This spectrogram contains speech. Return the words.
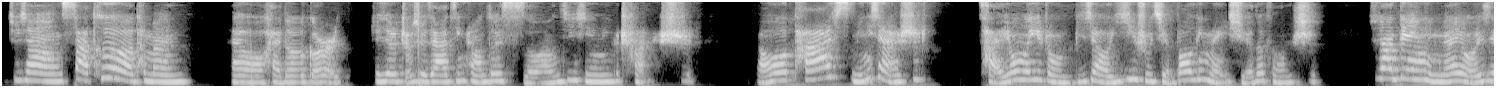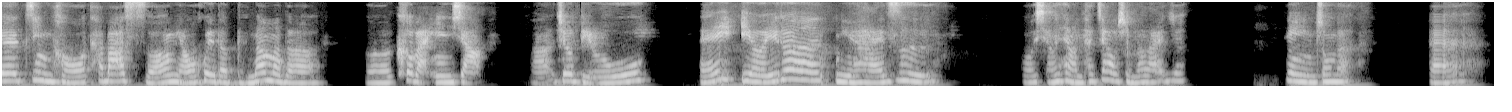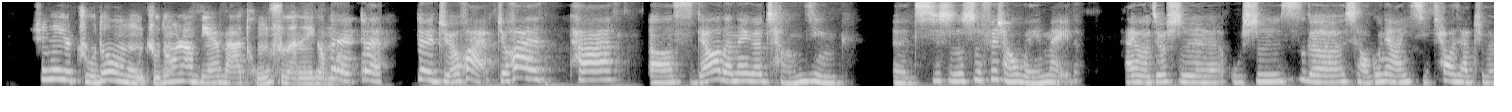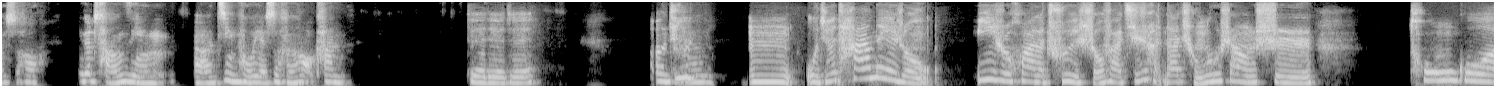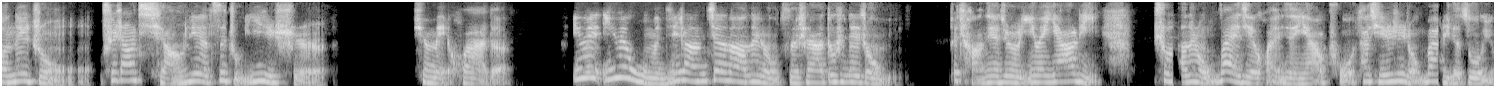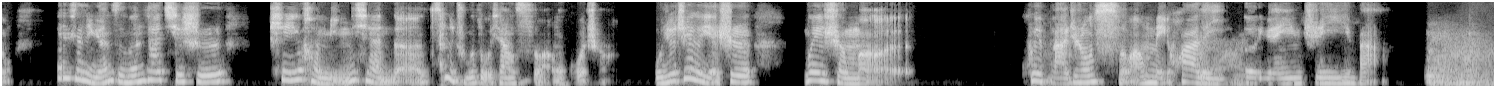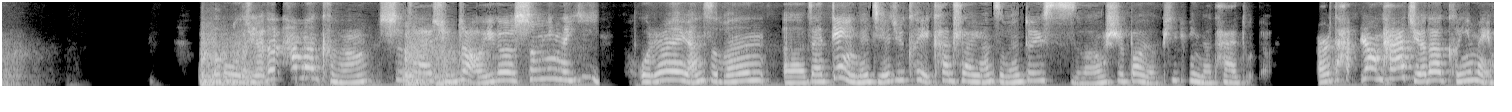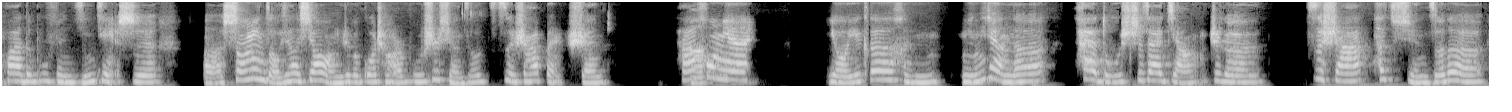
就像萨特他们还有海德格尔这些哲学家经常对死亡进行一个阐释，然后他明显是采用了一种比较艺术且暴力美学的方式。就像电影里面有一些镜头，他把死亡描绘的不那么的呃刻板印象啊，就比如，哎，有一个女孩子，我想想她叫什么来着？电影中的，呃，是那个主动主动让别人把他捅死的那个吗？对对对，绝坏绝坏，他呃死掉的那个场景，呃，其实是非常唯美的。还有就是五十四个小姑娘一起跳下去的时候，那个场景，呃，镜头也是很好看的。对对对，哦，就是，嗯，我觉得他那种艺术化的处理手法，其实很大程度上是通过那种非常强烈的自主意识去美化的。因为，因为我们经常见到那种自杀，都是那种。最常见就是因为压力，受到那种外界环境的压迫，它其实是一种外力的作用。但是原子温它其实是一个很明显的自主走向死亡的过程。我觉得这个也是为什么会把这种死亡美化的一个原因之一吧。我觉得他们可能是在寻找一个生命的意义。我认为原子温，呃，在电影的结局可以看出来，原子温对于死亡是抱有批评的态度的，而他让他觉得可以美化的部分，仅仅是，呃，生命走向消亡这个过程，而不是选择自杀本身。他后面有一个很明显的态度，是在讲这个自杀，他选择的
